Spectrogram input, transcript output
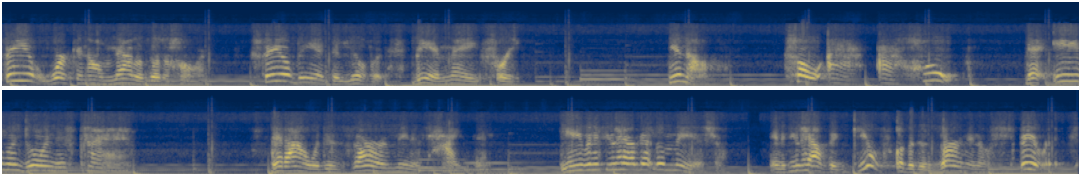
Still working on matters of the heart. Still being delivered, being made free. You know. So I I hope that even during this time that our discernment is heightened. Even if you have that little measure, and if you have the gift of the discerning of spirits,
